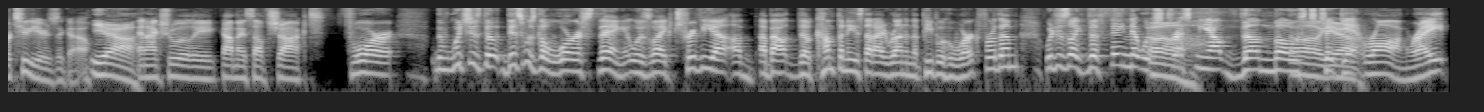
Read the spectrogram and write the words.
or two years ago. yeah. and actually got myself shocked for which is the this was the worst thing. It was like trivia ab- about the companies that i run and the people who work for them which is like the thing that would stress me out the most Oh, to yeah. get wrong right?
